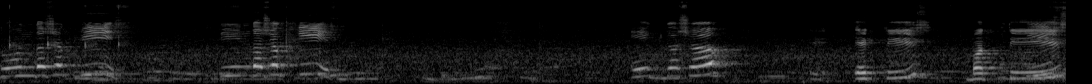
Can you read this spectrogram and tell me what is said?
दोन दशक वीस तीन दशक तीस एक दशक एकतीस बत्तीस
